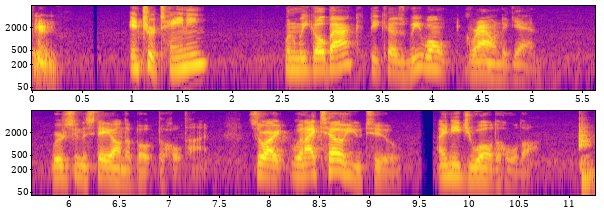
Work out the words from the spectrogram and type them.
entertaining when we go back because we won't ground again. We're just going to stay on the boat the whole time. So, all right, when I tell you to, I need you all to hold on."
